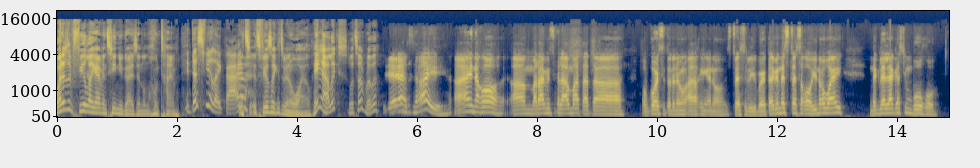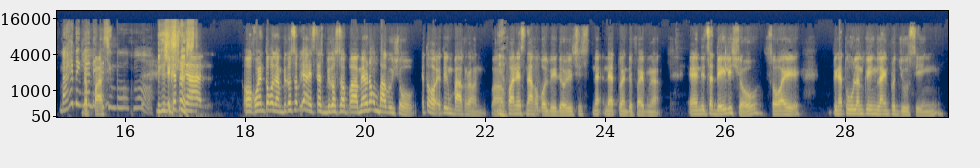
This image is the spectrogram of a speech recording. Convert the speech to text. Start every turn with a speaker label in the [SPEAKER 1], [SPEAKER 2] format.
[SPEAKER 1] Why does it feel like I haven't seen you guys in a long time?
[SPEAKER 2] It does feel like that.
[SPEAKER 1] It's, it feels like it's been a while. Hey, Alex, what's up, brother?
[SPEAKER 3] Yes, hi. Ay, nako. Um, maraming salamat at uh, of course, ito na naman aking ano, stress reliever. Talaga na-stress ako. You know why? Naglalagas yung buko.
[SPEAKER 2] Bakit naglalagas
[SPEAKER 3] past-
[SPEAKER 2] yung buhok mo?
[SPEAKER 1] Because
[SPEAKER 3] Eh,
[SPEAKER 1] you're
[SPEAKER 3] kasi
[SPEAKER 1] stressed.
[SPEAKER 3] nga, oh, kwento ko lang. Because of, yeah, stress because of, uh, meron akong bagong show. Ito, ito yung background. Uh,
[SPEAKER 1] Yeah.
[SPEAKER 3] Funniest Snackable Video, which is Net, Net25 nga. And it's a daily show. So, I, pinatulan ko yung line producing.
